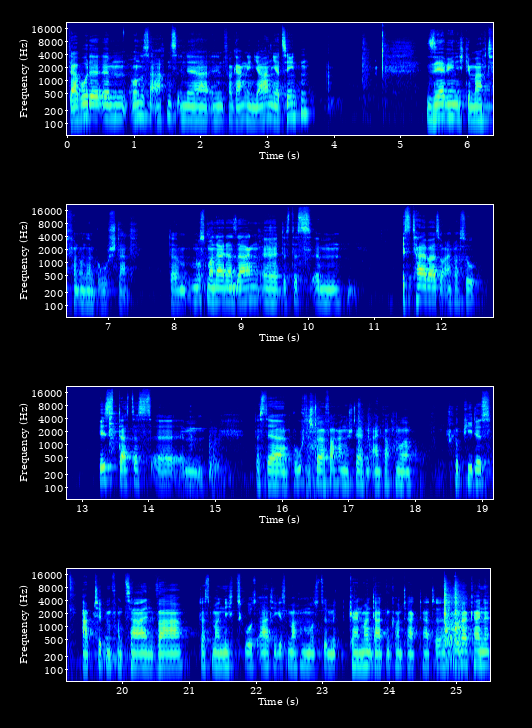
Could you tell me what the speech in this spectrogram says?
da wurde ähm, unseres Erachtens in, der, in den vergangenen Jahren, Jahrzehnten sehr wenig gemacht von unserem Berufsstand. Da muss man leider sagen, äh, dass das ähm, ist teilweise auch einfach so ist, dass, das, äh, dass der Beruf des Steuerfachangestellten einfach nur stupides Abtippen von Zahlen war, dass man nichts Großartiges machen musste, mit keinen Mandantenkontakt hatte oder keine,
